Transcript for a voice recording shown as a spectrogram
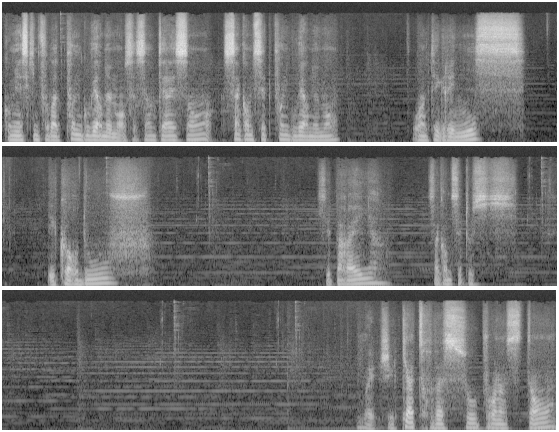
combien est-ce qu'il me faudra de points de gouvernement? Ça, c'est intéressant. 57 points de gouvernement pour intégrer Nice et Cordoue. C'est pareil. 57 aussi. Ouais, j'ai 4 vassaux pour l'instant.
